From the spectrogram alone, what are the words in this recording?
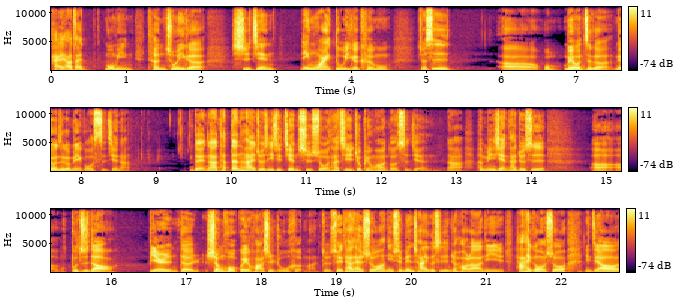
还要再莫名腾出一个时间，另外读一个科目，就是呃，我没有这个没有这个美国时间啊。对，那他但他还就是一直坚持说，他其实就不用花很多时间。那很明显，他就是呃不知道别人的生活规划是如何嘛，就所以他才说啊，你随便插一个时间就好了。你他还跟我说，你只要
